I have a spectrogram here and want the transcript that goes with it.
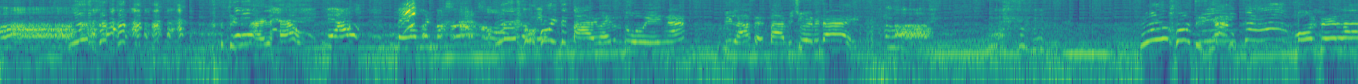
อ้าวถึงไหนแล้วเดี๋ยวแมวมันมาคาดคอตัวนี้โอ้ยจะตายไหมต้องดูเอาเองนะพี่ล้าสายตาไปช่วยไม่ได้ถึงยังหมดเวลา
